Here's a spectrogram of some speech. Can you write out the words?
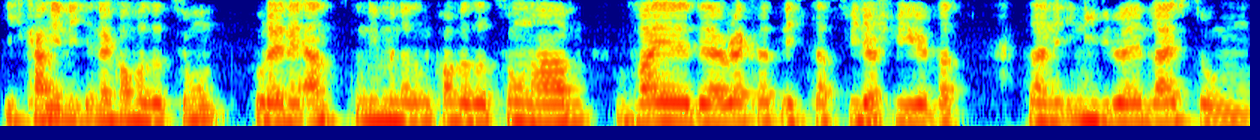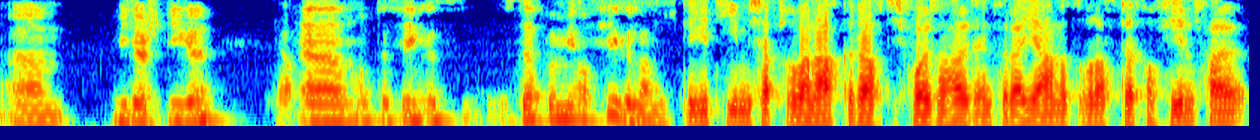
ich kann ihn nicht in der Konversation oder in der ernstzunehmenderen Konversation haben, weil der Rekord nicht das widerspiegelt, was seine individuellen Leistungen ähm, widerspiegeln. Ja. Ähm, und deswegen ist Steph bei mir auf vier gelandet. Legitim, ich habe drüber nachgedacht, ich wollte halt entweder Janis oder Steph auf jeden Fall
